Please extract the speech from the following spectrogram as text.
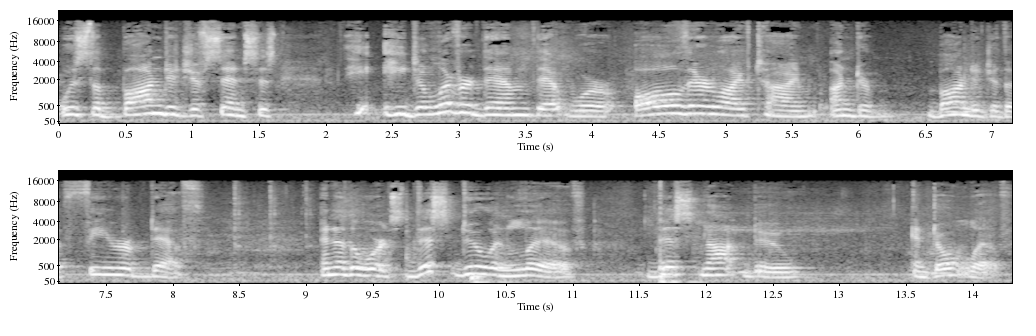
was the bondage of sin. Says he, he delivered them that were all their lifetime under bondage of the fear of death. In other words, this do and live, this not do and don't live.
